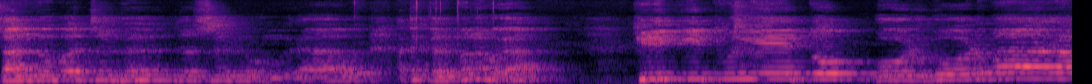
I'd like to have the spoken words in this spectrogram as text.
चांदोबाचं घर जसं डोंगरावर. आता कल्पना बघा. खिडकीतून येतो गोड गोड मारा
